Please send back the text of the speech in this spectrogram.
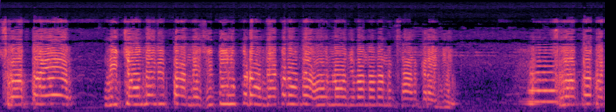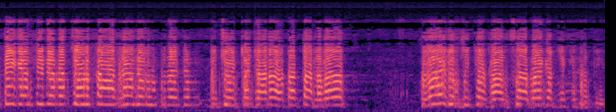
ਸੋ ਆਪਾਂ ਇਹ ਨਹੀਂ ਚਾਹੁੰਦੇ ਵੀ ਭਾਨੇ ਸਿੱਧੂ ਨੂੰ ਕਢਾਉਂਦੇ ਕਢਾਉਂਦੇ ਹੋਰ ਨੌਜਵਾਨਾਂ ਦਾ ਨੁਕਸਾਨ ਕਰਾਈਏ ਸੋ ਆਪਾਂ ਵੱਡੀ ਗਿਣਤੀ ਦੇ ਵਿੱਚ ਹੁਣ ਕਾਫਲਿਆਂ ਦੇ ਰੂਪ ਦੇ ਵਿੱਚੋਂ ਇੱਥੇ ਜਾ ਰਿਹਾ ਸਾਡਾ ਧੰਨਵਾਦ। ਵਾਹਿਗੁਰੂ ਜੀ ਕਾ ਖਾਲਸਾ, ਵਾਹਿਗੁਰੂ ਜੀ ਕੀ ਫਤਿਹ।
